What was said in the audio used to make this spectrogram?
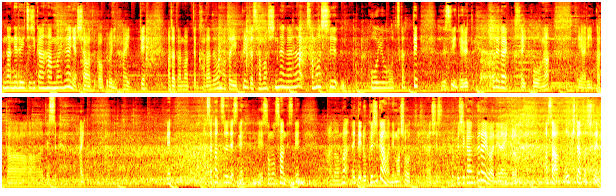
な寝る1時間半前ぐらいにはシャワーとかお風呂に入って温まった体をまたゆっくりと冷ましながら冷ます紅葉を使ってぐっすり寝るとこれが最高なやり方です。はい。で朝活ですね、えその3ですね、あのまあ、大体6時間は寝ましょうっていう話です。6時間ぐらいは寝ないと、朝起きたとしても、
